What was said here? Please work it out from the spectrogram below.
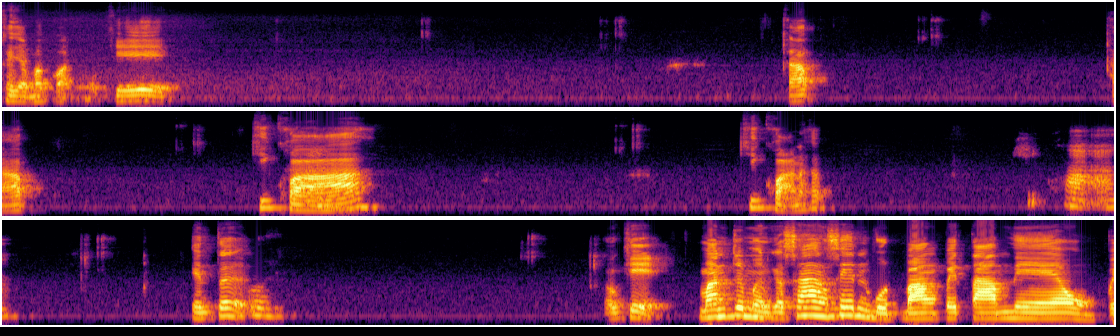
ขยับมาก่อน โอเค ครับ ครับ คลิกขวา คลิกขวานะครับ คลิกขวา enter โอ้ยโอเค มันจะเหมือนกับสร้างเส้นบทบังไปตามแนว ไป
